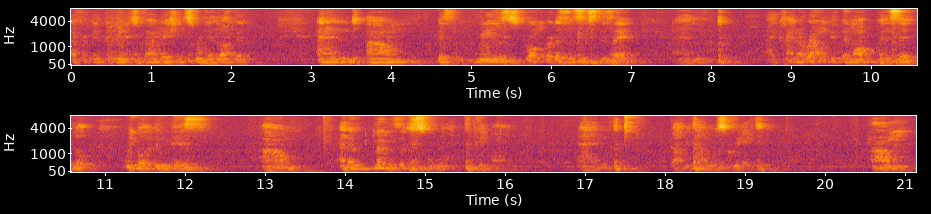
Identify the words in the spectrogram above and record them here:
African Community Foundation School in London. And um, there's real strong brothers and sisters there. And I kind of rounded them up and said, look, we got to do this. Um, and the members of the school took it on. And Garvey Town was created. Um,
